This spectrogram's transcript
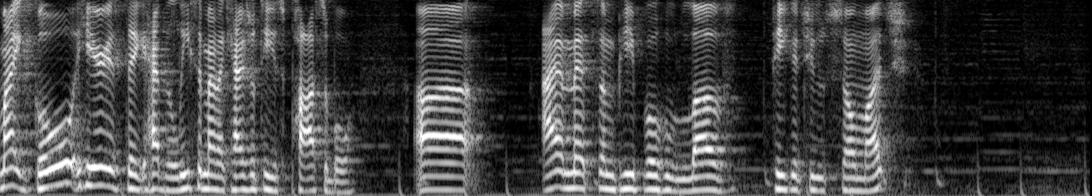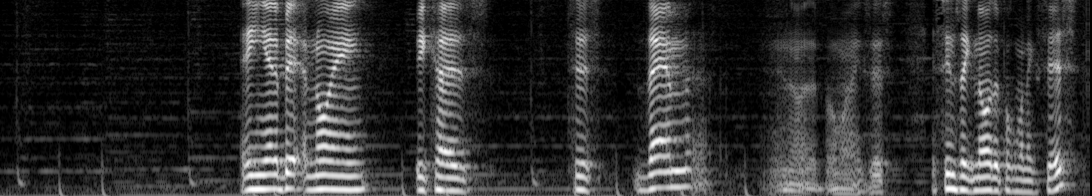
my goal here is to have the least amount of casualties possible. Uh, I have met some people who love Pikachu so much. It can get a bit annoying because to them, no other Pokemon exist. It seems like no other Pokemon exist.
